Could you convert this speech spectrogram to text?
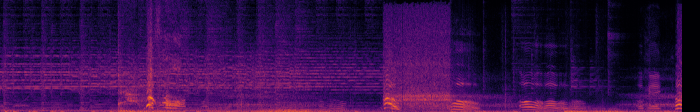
Oh god. Oh! Oh, whoa, whoa, whoa, whoa. Okay.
